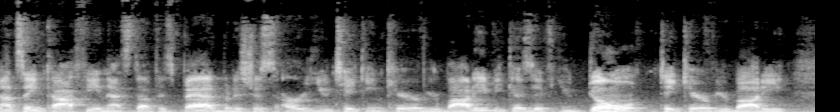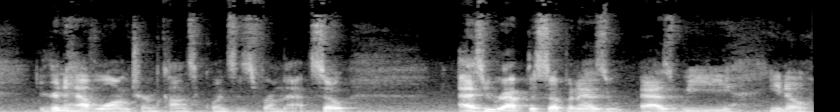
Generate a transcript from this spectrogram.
not saying coffee and that stuff is bad but it's just are you taking care of your body? Because if you don't take care of your body you're going to have long-term consequences from that. So as we wrap this up and as as we you know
